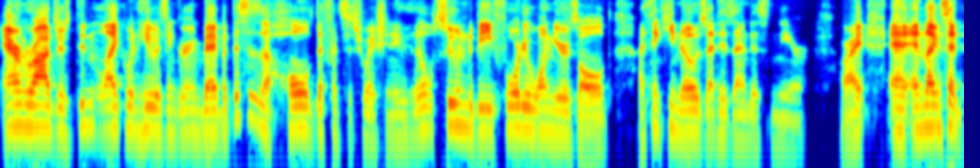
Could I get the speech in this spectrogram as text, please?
Aaron Rodgers didn't like when he was in Green Bay, but this is a whole different situation. He'll soon to be 41 years old. I think he knows that his end is near. All right. And, and like I said,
